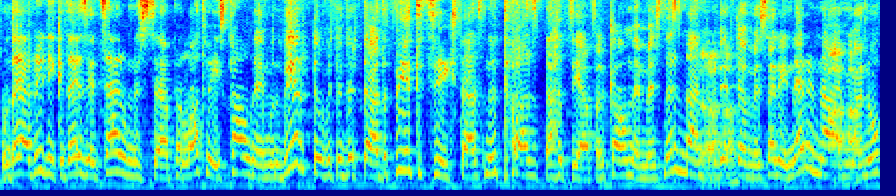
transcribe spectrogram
Un tajā brīdī, kad aiziet sarunas ā, par Latvijas kalniem un virtuvi, tad ir tāda pieticīga tās, nu, tās, tāds, jā, par kalniem mēs nerunājam, par Aha. virtuvi mēs arī nerunājam, Aha. jo, nu,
